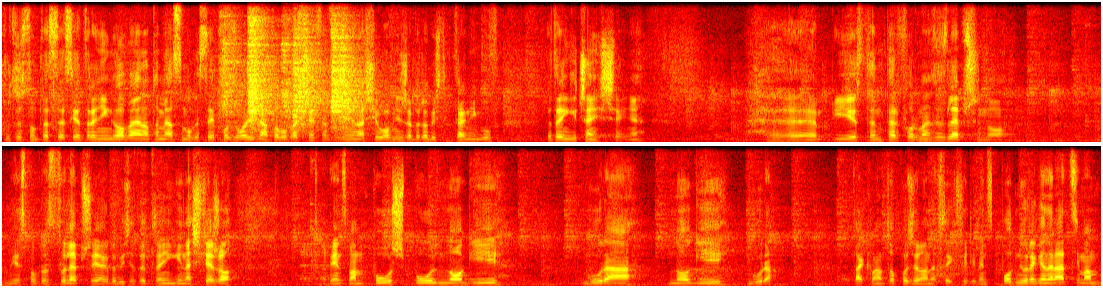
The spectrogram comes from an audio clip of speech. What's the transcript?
krótsze są te sesje treningowe, natomiast mogę sobie pozwolić na to, bo praktycznie jestem codziennie na siłowni, żeby robić tych treningów, te treningi częściej, nie? Eee, I jest ten performance jest lepszy, no. Jest po prostu lepszy, jak robicie te treningi na świeżo. Więc mam push, pull, nogi, góra, nogi, góra. Tak mam to podzielone w tej chwili. Więc po dniu regeneracji mam,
